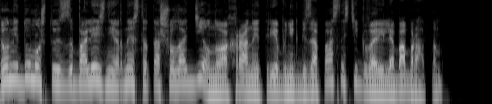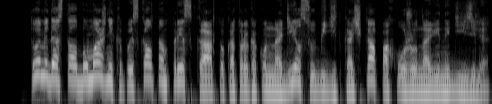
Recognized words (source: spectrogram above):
Томми думал, что из-за болезни Эрнест отошел от дел, но охрана и требования к безопасности говорили об обратном. Томми достал бумажник и поискал там пресс-карту, которая, как он надеялся, убедит качка, похожего на вины дизеля.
